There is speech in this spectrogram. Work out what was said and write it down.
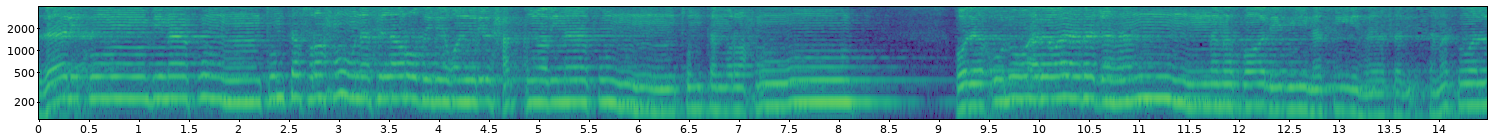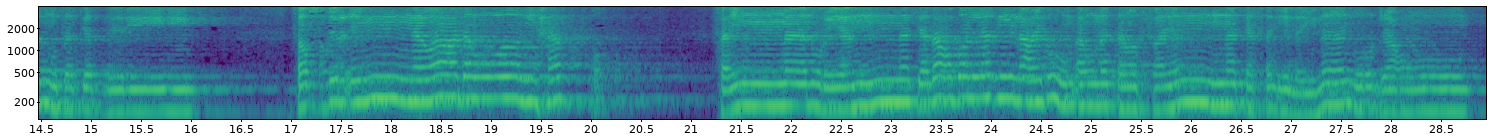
ذلكم بما كنتم تفرحون في الأرض بغير الحق وبما كنتم تمرحون. ودخلوا أبواب جهنم خالدين فيها فبئس مثوى المتكبرين. فاصبر إن وعد الله حق. فإما نرينك بعض الذي نعدهم أو نتوفينك فإلينا يرجعون.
